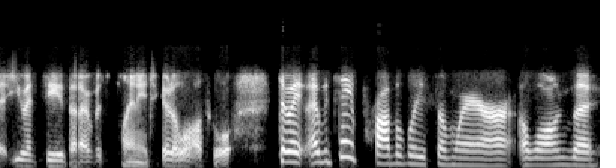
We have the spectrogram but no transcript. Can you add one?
at UNC that I was planning to go to law school. So I, I, would say probably somewhere along the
